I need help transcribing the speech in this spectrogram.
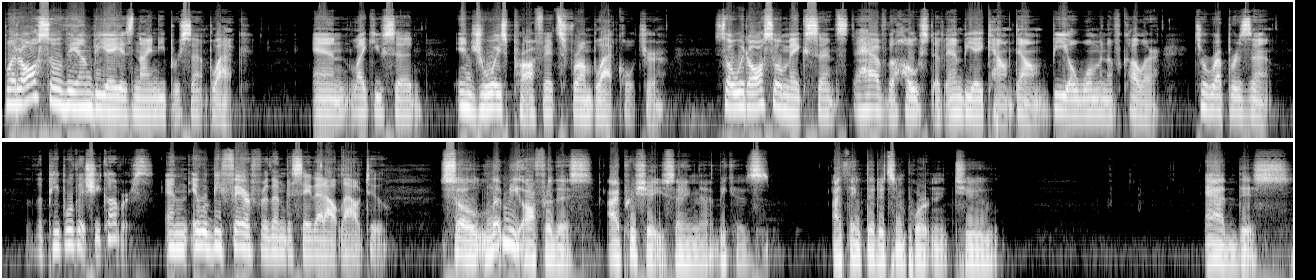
But also, the NBA is 90% black. And like you said, enjoys profits from black culture. So it also makes sense to have the host of NBA Countdown be a woman of color to represent the people that she covers. And it would be fair for them to say that out loud too. So let me offer this. I appreciate you saying that because I think that it's important to add this.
